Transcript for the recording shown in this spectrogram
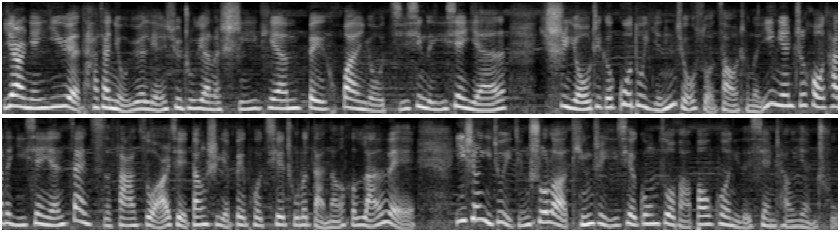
一二年一月，他在纽约连续住院了十一天，被患有急性的胰腺炎，是由这个过度饮酒所造成的。一年之后，他的胰腺炎再次发作，而且当时也被迫切除了胆囊和阑尾。医生也就已经说了，停止一切工作吧，包括你的现场演出。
